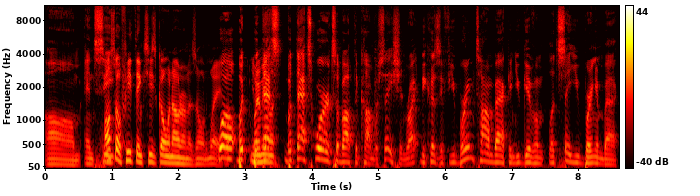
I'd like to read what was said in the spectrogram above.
Um, and see Also, if he thinks he's going out on his own way. Well, but You know but what I mean? that's but that's where it's about the conversation, right? Because if you bring Tom back and you give him, let's say you bring him back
